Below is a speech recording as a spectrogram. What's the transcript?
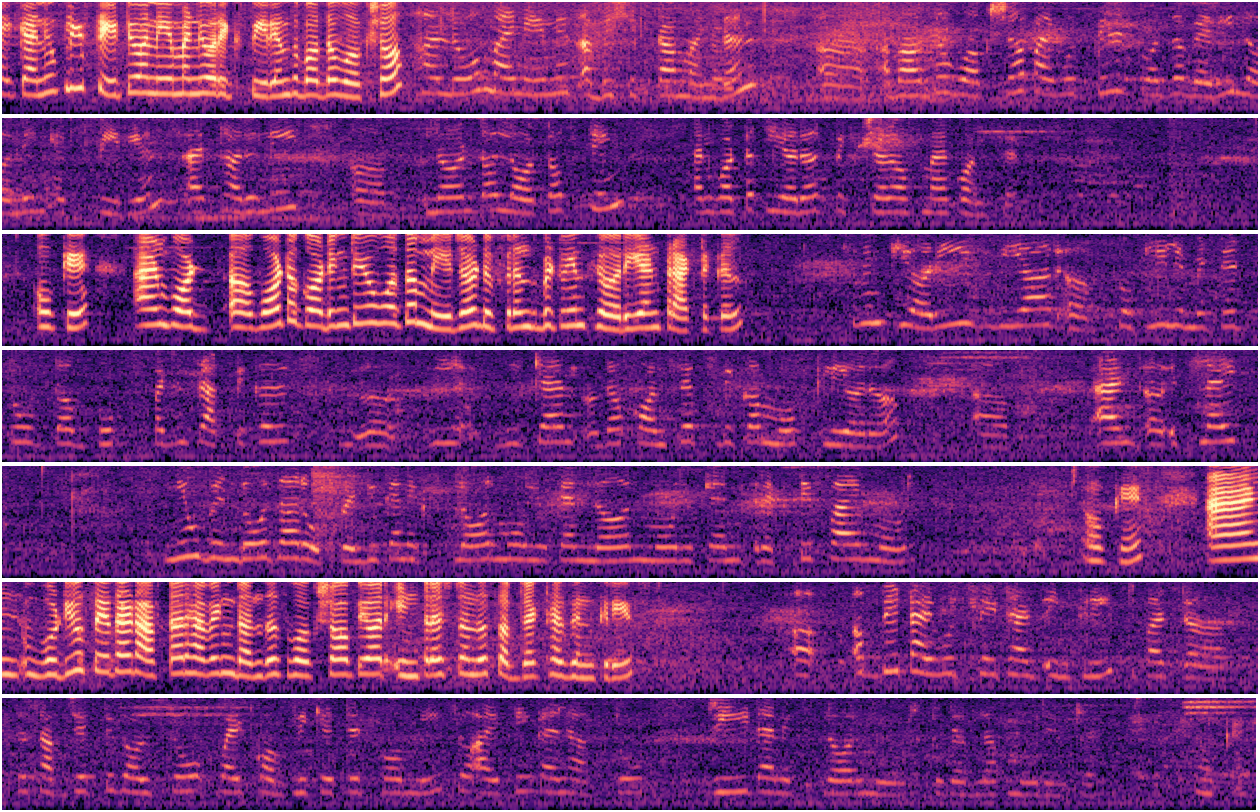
Hi, can you please state your name and your experience about the workshop? Hello, my name is Abhishikta Mandal. Uh, about the workshop, I would say it was a very learning experience. I thoroughly uh, learned a lot of things and got a clearer picture of my concepts. Okay. And what uh, what according to you was the major difference between theory and practical? So, in theory, we are uh, totally limited to the books, but in practical, uh, we, we can the concepts become more clearer, uh, and uh, it's like new windows are opened. You can explore more, you can learn more, you can rectify more. Okay. And would you say that after having done this workshop your interest in the subject has increased? A bit, I would say, it has increased, but uh, the subject is also quite complicated for me. So I think I'll have to read and explore more to develop more interest. Okay.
